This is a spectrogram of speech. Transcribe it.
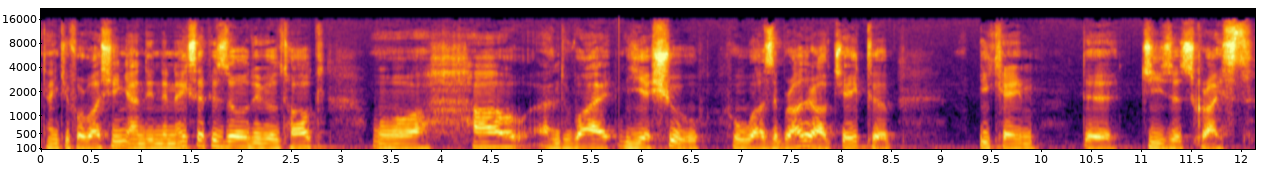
Thank you for watching, and in the next episode, we will talk uh, how and why Yeshu, who was the brother of Jacob, became the Jesus Christ.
